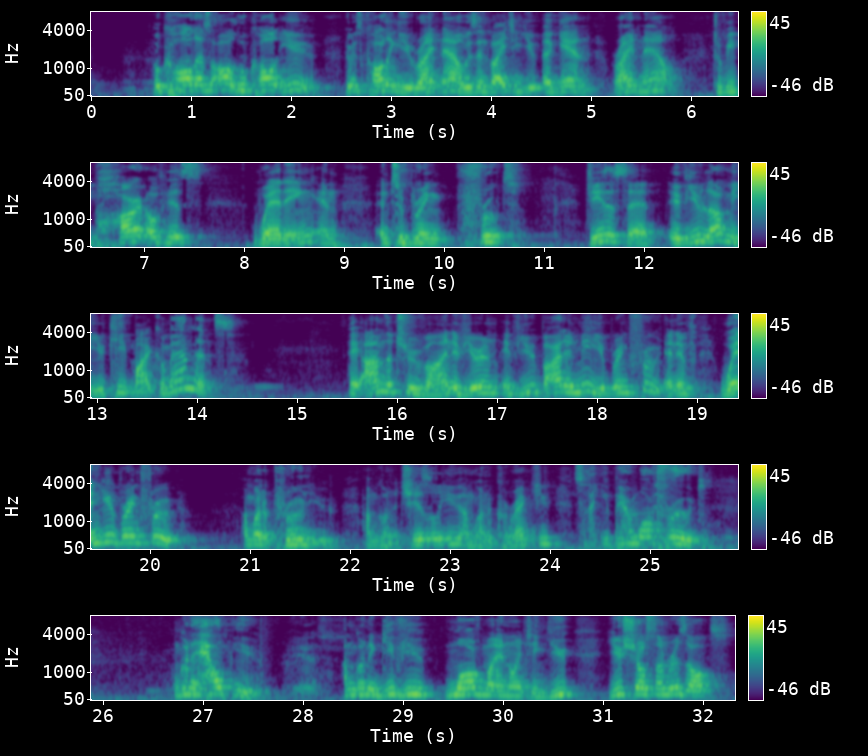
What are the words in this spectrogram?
who called us all, who called you, who's calling you right now, who's inviting you again, right now, to be part of His wedding and, and to bring fruit. Jesus said, If you love me, you keep my commandments. Hey, I'm the true vine. If you're in, if you abide in me, you bring fruit. And if when you bring fruit, I'm going to prune you. I'm going to chisel you. I'm going to correct you so that you bear more fruit. I'm going to help you. Yes. I'm going to give you more of my anointing. You you show some results.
